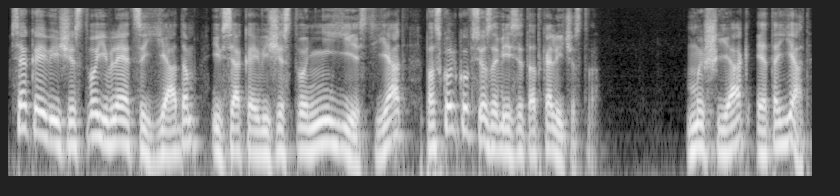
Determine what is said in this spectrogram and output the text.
всякое вещество является ядом, и всякое вещество не есть яд, поскольку все зависит от количества. Мышьяк – это яд,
